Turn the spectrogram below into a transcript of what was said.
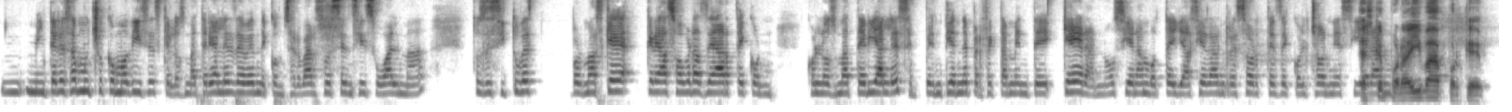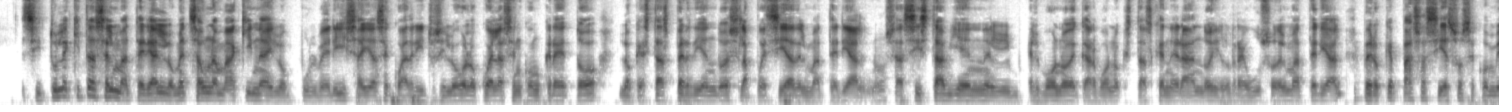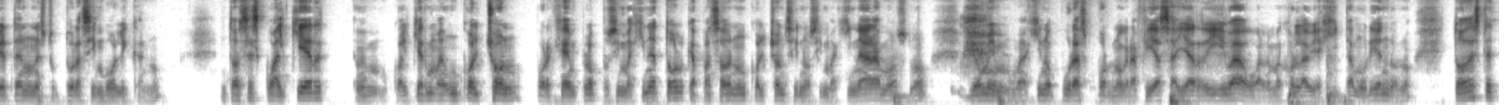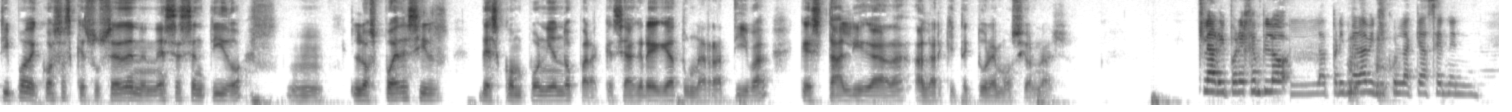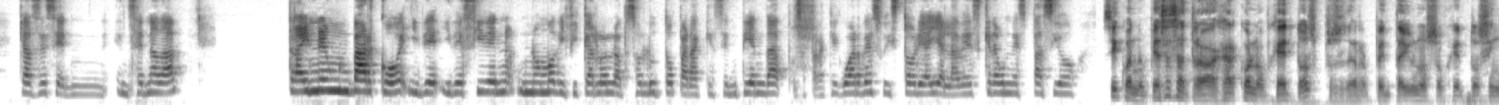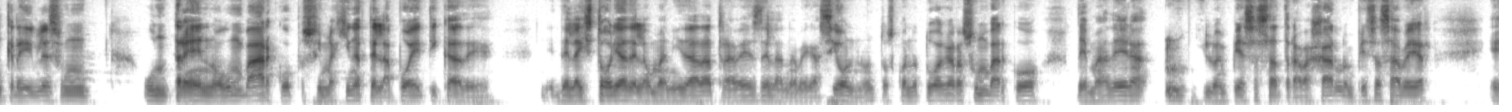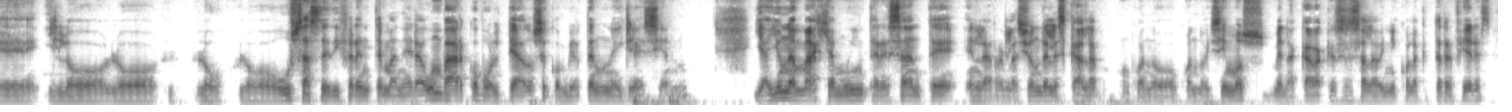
me interesa mucho cómo dices que los materiales deben de conservar su esencia y su alma. Entonces, si tú ves, por más que creas obras de arte con, con los materiales, se entiende perfectamente qué eran, ¿no? Si eran botellas, si eran resortes de colchones, si es que por ahí va, porque si tú le quitas el material y lo metes a una máquina y lo pulveriza y hace cuadritos y luego lo cuelas en concreto, lo que estás perdiendo es la poesía del material, ¿no? O sea, sí está bien el, el, bono de carbono que estás generando y el reuso del material, pero ¿qué pasa si eso se convierte en una estructura simbólica, ¿no? Entonces, cualquier cualquier, un colchón, por ejemplo, pues imagina todo lo que ha pasado en un colchón si nos imagináramos, ¿no? Yo me imagino puras pornografías allá arriba o a lo mejor la viejita muriendo, ¿no? Todo este tipo de cosas que suceden en ese sentido, mm, los puedes ir descomponiendo para que se agregue a tu narrativa que está ligada a la arquitectura emocional. Claro, y por ejemplo, la primera vinícula que hacen en, que haces en Ensenada, traen un barco y, y deciden no modificarlo en lo absoluto para que se entienda, pues, para que guarde su historia y a la vez crea un espacio. Sí, cuando empiezas a trabajar con objetos, pues de repente hay unos objetos increíbles, un, un tren o un barco, pues imagínate la poética de, de la historia de la humanidad a través de la navegación, ¿no? Entonces, cuando tú agarras un barco de madera y lo empiezas a trabajar, lo empiezas a ver, eh, y lo, lo, lo, lo, usas de diferente manera, un barco volteado se convierte en una iglesia. Y hay una magia muy interesante en la relación de la escala. Cuando, cuando hicimos Benacaba, que es esa la vinícola que te refieres,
